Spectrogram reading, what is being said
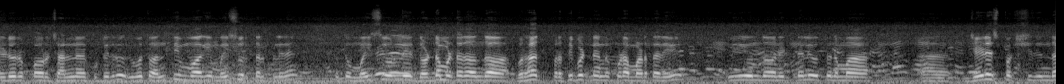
ಯಡಿಯೂರಪ್ಪ ಅವರು ಚಾಲನೆ ಕೊಟ್ಟಿದ್ದರು ಇವತ್ತು ಅಂತಿಮವಾಗಿ ಮೈಸೂರು ತಲುಪಲಿದೆ. ಇವತ್ತು ಮೈಸೂರಲ್ಲಿ ದೊಡ್ಡ ಮಟ್ಟದ ಒಂದು ಬೃಹತ್ ಪ್ರತಿಭಟನೆಯನ್ನು ಕೂಡ ಮಾಡ್ತಾ ಇದ್ದೀವಿ ಈ ಒಂದು ನಿಟ್ಟಿನಲ್ಲಿ ಇವತ್ತು ನಮ್ಮ ಜೆ ಡಿ ಎಸ್ ಪಕ್ಷದಿಂದ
